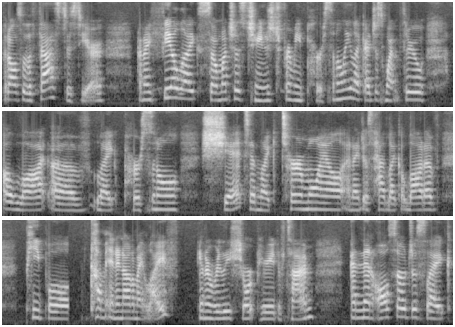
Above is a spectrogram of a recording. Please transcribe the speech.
but also the fastest year. And I feel like so much has changed for me personally. Like I just went through a lot of like personal shit and like turmoil and I just had like a lot of people come in and out of my life in a really short period of time. And then also just like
